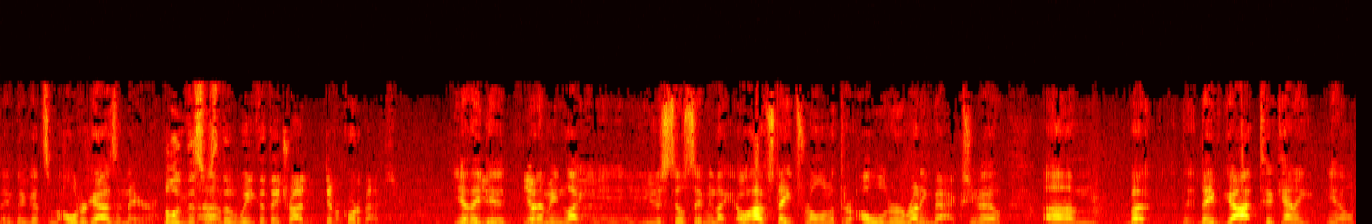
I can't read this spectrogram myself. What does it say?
they they've got some older guys in there but look, this was Um, the week that they tried different quarterbacks. yeah, they did. Yeah. But I mean, like, you, you just still see. I mean, like Ohio State's rolling with their older running backs, you know. Um, but they've got to kind of, you know,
